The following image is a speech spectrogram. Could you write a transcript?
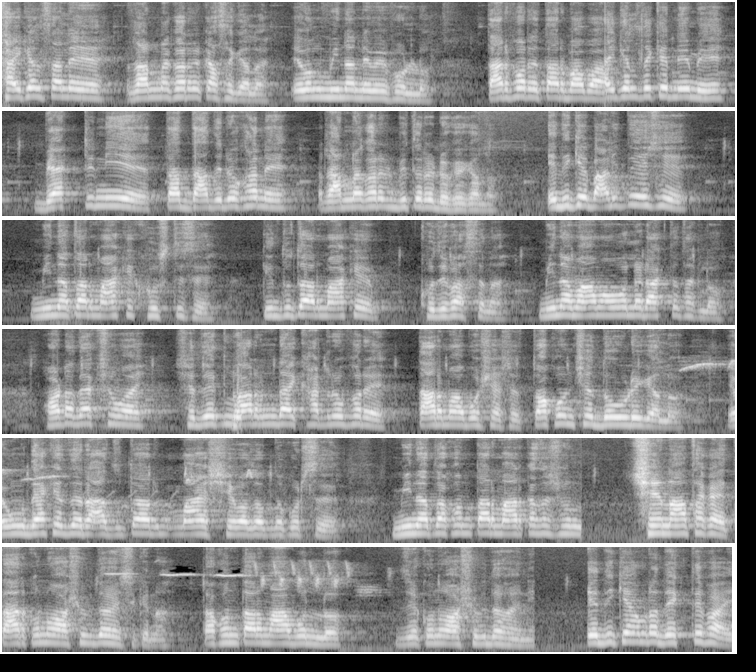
সাইকেল চালিয়ে রান্নাঘরের কাছে গেল এবং মিনা নেমে পড়ল। তারপরে তার বাবা সাইকেল থেকে নেমে ব্যাগটি নিয়ে তার দাদির ওখানে রান্নাঘরের ভিতরে ঢুকে গেল। এদিকে বাড়িতে এসে মিনা তার মাকে খুঁজতেছে, কিন্তু তার মাকে খুঁজে পাচ্ছে না। মিনা মা মা বলে ডাকতে থাকল। হঠাৎ এক সময় সে দেখল বারান্দায় খাটের উপরে তার মা বসে আসে তখন সে দৌড়ে গেল এবং দেখে যে রাজু তার মায়ের সেবা যত্ন করছে। মিনা তখন তার মার কাছে শুনল, সে না থাকায় তার কোনো অসুবিধা হয়েছে কিনা? তখন তার মা বলল, যে কোনো অসুবিধা হয়নি। এদিকে আমরা দেখতে পাই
